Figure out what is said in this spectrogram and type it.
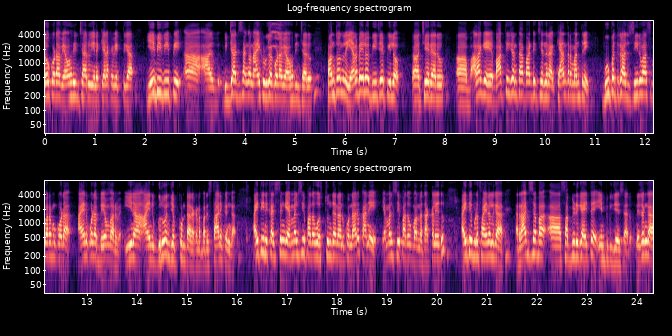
లో కూడా వ్యవహరించారు. ఈయన కీలక వ్యక్తిగా ఏబీవీపీ విద్యార్థి సంఘం నాయకుడిగా కూడా వ్యవహరించారు. పంతొమ్మిది వందల ఎనభైలో బీజేపీలో చేరారు. అలాగే భారతీయ జనతా పార్టీకి చెందిన కేంద్ర మంత్రి భూపతిరాజు శ్రీనివాసవరం కూడా ఆయన కూడా భీమవరమే. ఈయన ఆయన గురువు అని చెప్పుకుంటారు అక్కడ మరి స్థానికంగా. అయితే ఈయన ఖచ్చితంగా ఎమ్మెల్సీ పదవి వస్తుందని అనుకున్నారు. కానీ ఎమ్మెల్సీ పదవి మొన్న దక్కలేదు. అయితే ఇప్పుడు ఫైనల్గా రాజ్యసభ సభ్యుడిగా అయితే ఎంపిక చేశారు. నిజంగా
